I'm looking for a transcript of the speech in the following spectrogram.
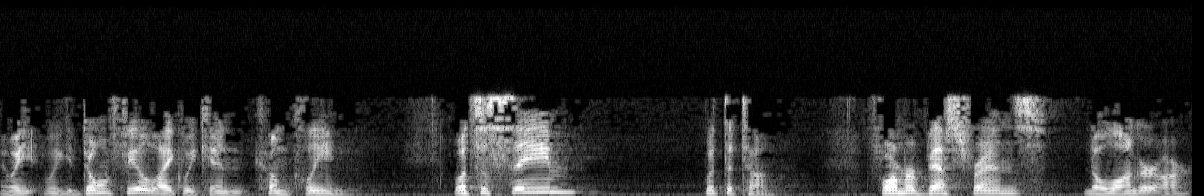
and we, we don't feel like we can come clean. What's the same with the tongue? Former best friends no longer are.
